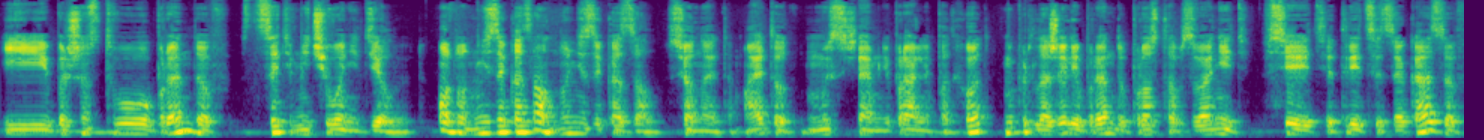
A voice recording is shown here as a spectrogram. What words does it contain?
И большинство брендов с этим ничего не делают. Вот он не заказал, но не заказал. Все на этом. А это вот мы считаем неправильный подход. Мы предложили бренду просто обзвонить все эти 30 заказов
